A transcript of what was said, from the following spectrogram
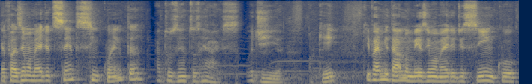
é fazer uma média de 150 a 200 reais por dia, ok? Que vai me dar no mês uma média de 5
